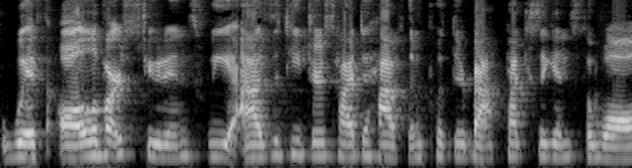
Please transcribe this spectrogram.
with all of our students. We, as the teachers, had to have them put their backpacks against the wall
